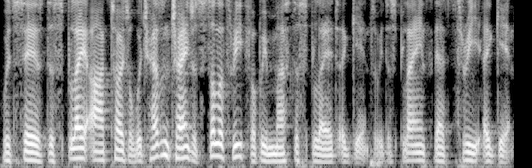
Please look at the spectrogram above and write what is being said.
which says display our total, which hasn't changed, it's still a 3, but we must display it again. So we're displaying that 3 again.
